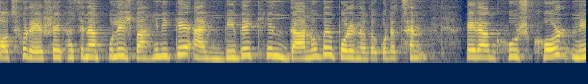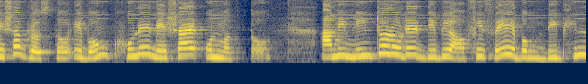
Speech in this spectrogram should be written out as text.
বছরে শেখ হাসিনা পুলিশ বাহিনীকে এক বিবেকহীন দানবে পরিণত করেছেন। এরা ঘুষখোর, নেশাগ্রস্ত এবং খুনের নেশায় উন্মত্ত। আমি মিন্টো রোডের ডিবি অফিসে এবং বিভিন্ন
